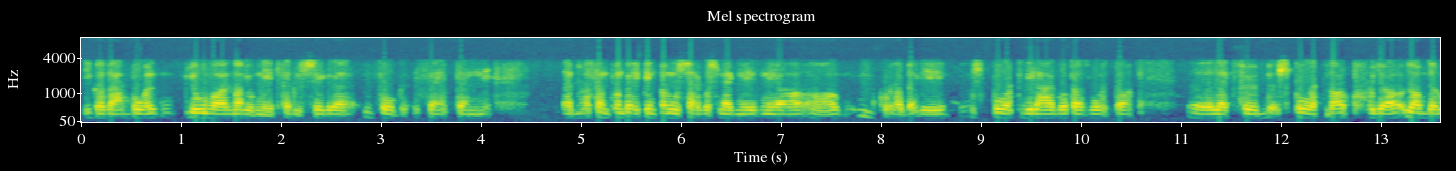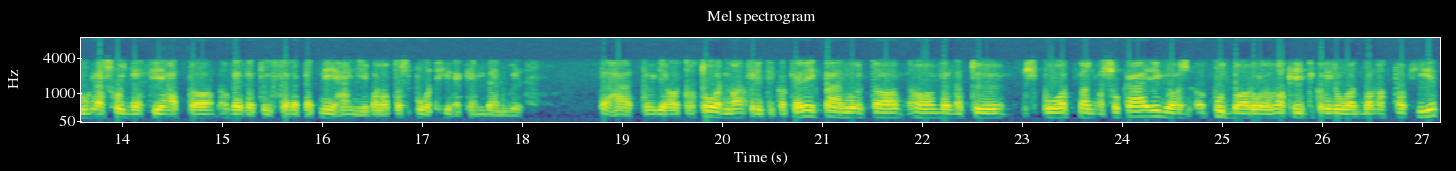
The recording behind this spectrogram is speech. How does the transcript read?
igazából jóval nagyobb népszerűségre fog szert tenni. Ebből a szempontból egyébként tanulságos megnézni a, a korabeli sportvilágot, az volt a legfőbb sportnap, hogy a labdarúgás hogy veszi át a, a vezető szerepet néhány év alatt a sporthíreken belül. Tehát ugye ott a torna, atlétika, kerékpár volt a, a vezető sport nagyon sokáig, a, a futballról az atlétikai rovatban adtak hírt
